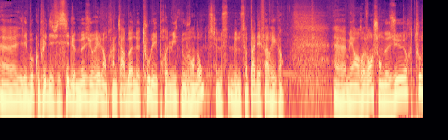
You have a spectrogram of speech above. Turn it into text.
il est beaucoup plus difficile de mesurer l'empreinte carbone de tous les produits que nous vendons, puisque nous, ne sommes pas des fabricants. Mais en revanche, on mesure tout,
